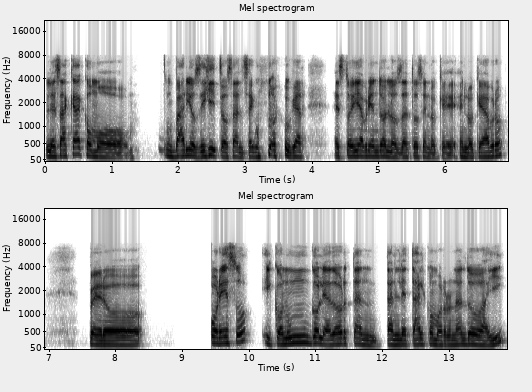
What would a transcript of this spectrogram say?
le saca como varios dígitos al segundo lugar. Estoy abriendo los datos en lo que, en lo que abro, pero por eso y con un goleador tan, tan letal como Ronaldo ahí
